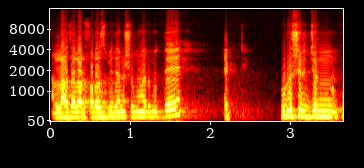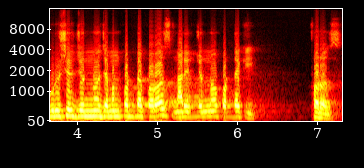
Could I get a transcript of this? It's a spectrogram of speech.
আল্লাহ তালার ফরজ বিধান সমূহের মধ্যে একটি। পুরুষের জন্য পুরুষের জন্য যেমন পর্দা ফরজ, নারীর জন্য পর্দা কি? ফরজ।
